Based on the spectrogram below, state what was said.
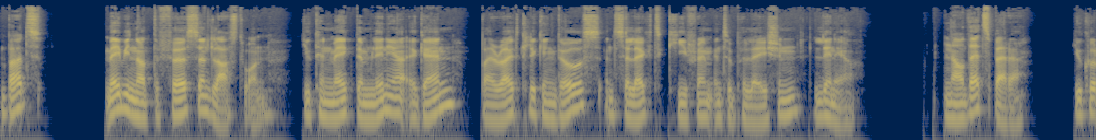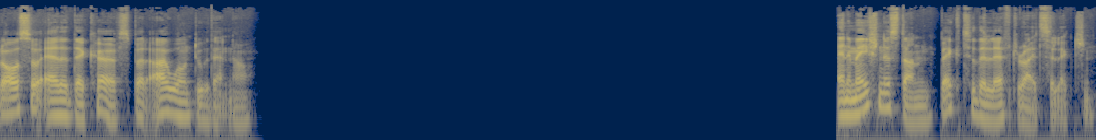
But Maybe not the first and last one. You can make them linear again by right-clicking those and select Keyframe Interpolation Linear. Now that's better. You could also edit their curves, but I won't do that now. Animation is done, back to the left-right selection.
